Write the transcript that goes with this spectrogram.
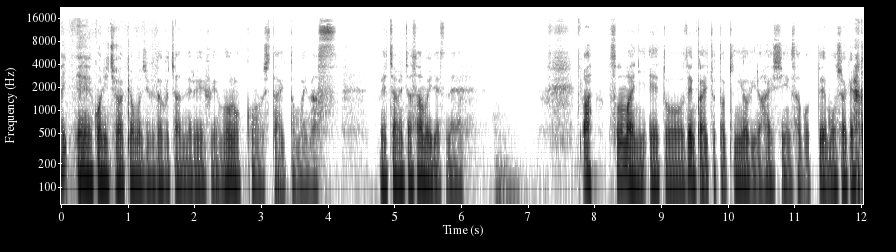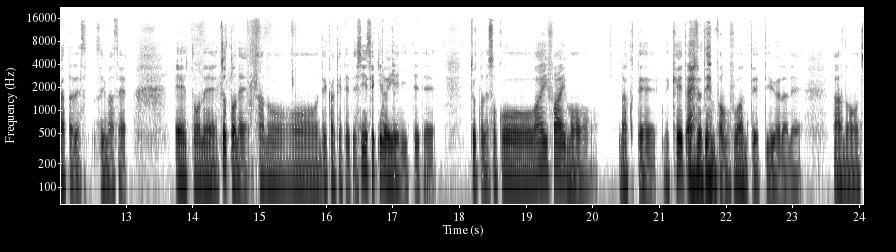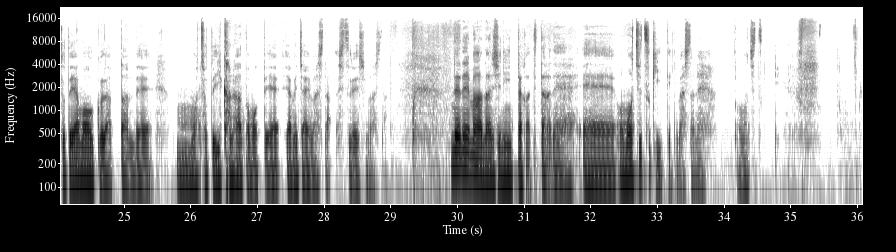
はい、えー、こんにちは。今日もジグザグチャンネル FM を録音したいと思います。めちゃめちゃ寒いですね。あ、その前に、えっ、ー、と、前回ちょっと金曜日の配信サボって申し訳なかったです。すいません。えっ、ー、とね、ちょっとね、あのー、出かけてて、親戚の家に行ってて、ちょっとね、そこ Wi-Fi もなくて、で、携帯の電波も不安定っていうようなね、あの、ちょっと山奥だったんで、もうちょっといいかなと思ってやめちゃいました。失礼しました。でね、まあ何しに行ったかって言ったらね、えー、お餅つき行ってきましたね。お餅つき。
